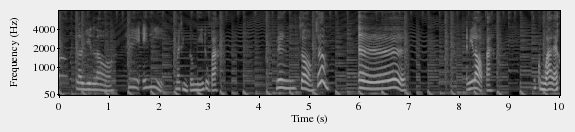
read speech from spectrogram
ม เรายืนรอให้ไอ้นี่มาถึงตรงนี้ถูกปะหนึ่งสองสามเออ อันนี้หลอกปะกูว่าแล้ว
